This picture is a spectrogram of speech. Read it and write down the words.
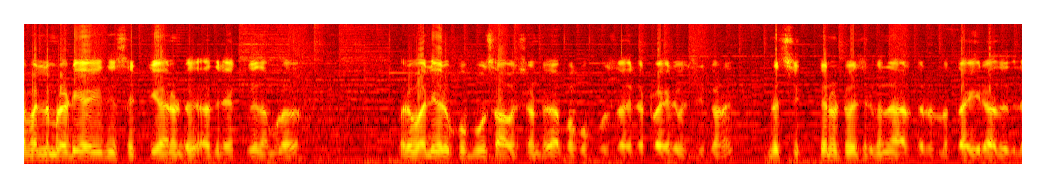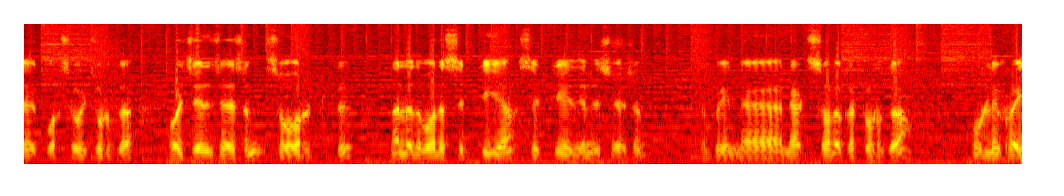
എല്ലാം റെഡിയായി ഇനി സെറ്റ് ചെയ്യാനുണ്ട്. അതിലേക്ക് നമ്മൾ ഒരു വലിയൊരു കുബൂസ് ആവശ്യമുണ്ട്. അപ്പോൾ കുബൂസ് അതിന്റെ ട്രയിൽ വെച്ചിരിക്കുകയാണ്. പിന്നെ ചിക്കൻ ഇട്ട് വെച്ചിരിക്കുന്ന നേരത്തിലുള്ള തൈര് അത് ഇതിലേക്ക് കുറച്ച് ഒഴിച്ചു കൊടുക്കുക. ഒഴിച്ചതിന് ശേഷം ചോറിട്ടിട്ട് നല്ലതുപോലെ സെറ്റ് ചെയ്യുക. സെറ്റ് ചെയ്തതിന് ശേഷം പിന്നെ നട്സുകളൊക്കെ ഇട്ട് കൊടുക്കുക. ഉള്ളി ഫ്രൈ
